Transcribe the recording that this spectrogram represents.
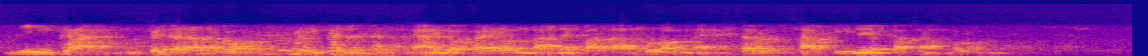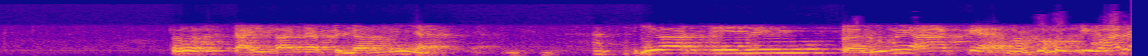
nyingkrang, beneran apa? Anggap aja ontane patang pulau meter, sapi ini patang pulau meter. Terus kaitannya dengan minyak. Ya artinya balungnya akeh, mergo gimana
